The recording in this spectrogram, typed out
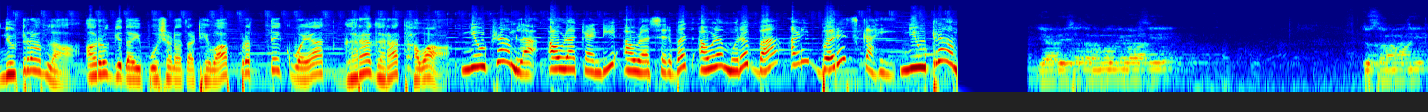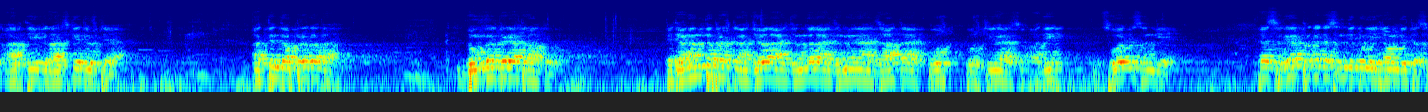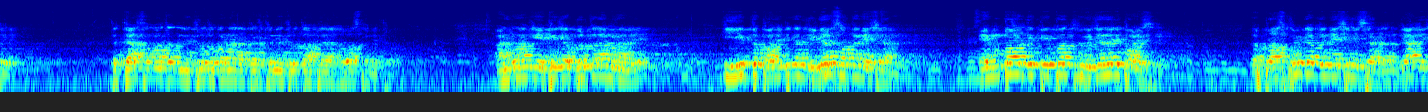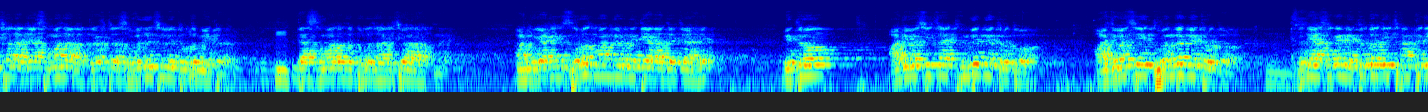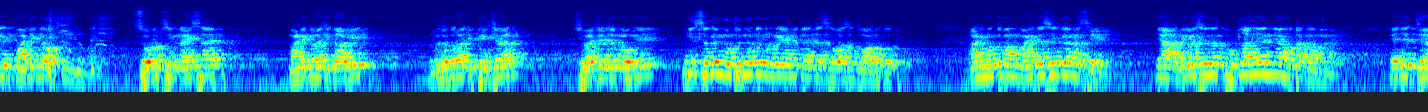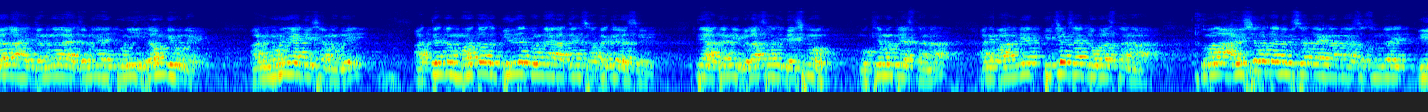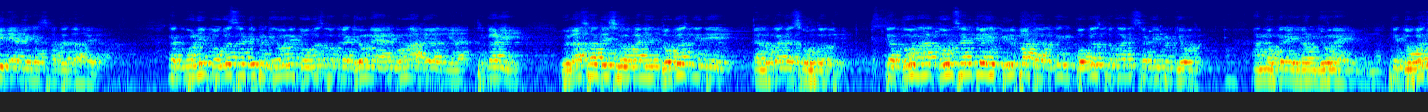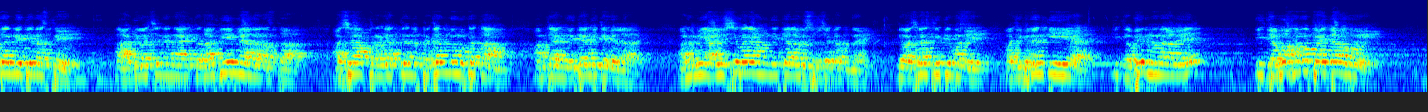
न्यूट्रामला आरोग्यदायी पोषणाचा ठेवा प्रत्येक वयात घराघरात हवा. न्यूट्रामला आवळा कॅन्डी आवळा सरबत आवळा मुरब्बा आणि बरेच काही. न्यूट्राम या देशाचा मूल निवासी जो सामाजिक आर्थिक राजकीय दृष्ट्या अत्यंत अप्रगत आहे. डोंगर दऱ्यात राहतो. त्याचे अनंत प्रश्न आहे. जल आहे जंगल आहे जमीन आहे जात आहे पोस्ट पोस्टिंग आहे अधिक सुवर्ण संधी आहे. या सगळ्या प्रकारच्या संधी कोणी हिरावून घेत असेल? तर त्या समाजात नेतृत्व करणारा द्रष्ट नेतृत्व आपल्याला हवं असतं मित्र. आणि मग एपीजे अब्दुल कलाम म्हणाले की if the political leaders of the nation empower the people through visionary policy the prosperity of the nation is certain ज्या देशाला ज्या समाजाला द्रष्ट संवेदनशील नेतृत्व मिळतं त्या समाजाचं भलं झाल्याशिवाय राहत नाही. आणि मग या ठिकाणी सर्वच मान्यवर नेते या राज्याचे आहेत. मित्र आदिवासीचा एक खंबीर नेतृत्व आदिवासी एक धुरंधर नेतृत्व. सध्या या सगळ्या नेतृत्वाची छानपैकी एक मालिका होती. स्वरूप सिंग नाईक साहेब माणिकरावजी गावित मधुकररावजी पिचड शिवाजीराजे मोगे ही सगळी मोठी मोठी मंडळी आम्ही त्यांच्या सहवासात वावरत होतो. आणि म्हणून तुम्हाला माहिती असेल किंवा नसेल या आदिवासींवर कुठलाही अन्याय होता कामा नये त्याचे जल आहे जंगल आहे जमीन आहे कोणी हिरावून घेऊ नये. आणि म्हणून या देशामध्ये अत्यंत महत्वाचं बिल जर कोणत्या राज्याने सादर केलं असेल ते आदरणीय विलासरावजी देशमुख मुख्यमंत्री असताना आणि माननीय पिचर साहेब दोघं असताना तुम्हाला आयुष्यभर त्यांना विसरता येणार नाही असं सुंदर एक बिल या देशात सादर झालेलं तर कोणी बोगस सर्टिफिकेट घेऊ नये बोगस नोकऱ्या घेऊ नये आणि म्हणून आदिवासी या ठिकाणी विलासराव देशमुख आणि दोघच नेते त्या लोकांच्या सोबत होते. त्या दोन हा दोन साली हे बिल पास झालं की बोगस लोकांनी सर्टिफिकेट घेऊन आणि नोकऱ्या हिरावून घेऊ नये हे दोघं जर नेते नसते तर आदिवासींना न्याय कदापिही मिळाला नसता. अशा प्रजात्यंत प्रचंड मोठं काम आमच्या नेत्यांनी केलेलं आहे. आणि मी आयुष्यभर या नेत्याला विसरू शकत नाही. तर अशा स्थितीमध्ये माझी विनंती ही आहे की कबीर म्हणाले की जब हम पैदा होय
